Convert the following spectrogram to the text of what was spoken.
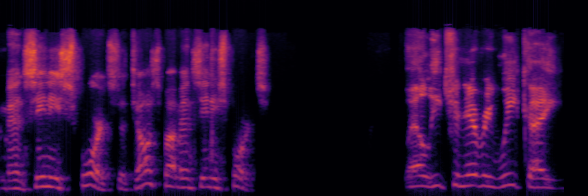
Mancini Sports. So tell us about Mancini Sports. Well, each and every week I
